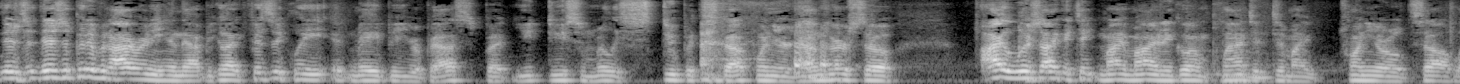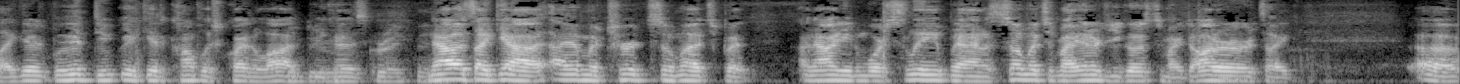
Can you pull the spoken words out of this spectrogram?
There's there's a bit of an irony in that because like physically it may be your best, but you do some really stupid stuff when you're younger. so I wish I could take my mind and go and plant it to my 20 year old self. Like there, we would do, we'd get accomplished quite a lot because great now it's like yeah, I have matured so much, but now I need more sleep. Man, so much of my energy goes to my daughter. It's like uh,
